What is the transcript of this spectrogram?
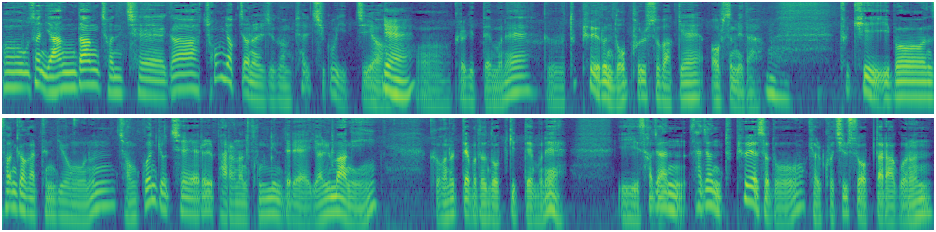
어, 우선 양당 전체가 총력전을 지금 펼치고 있지요. 예. 어, 그렇기 때문에 그 투표율은 높을 수밖에 없습니다. 음. 특히 이번 선거 같은 경우는 정권 교체를 바라는 국민들의 열망이 그 어느 때보다 높기 때문에 이 서전 사전 투표에서도 결코 질 수 없다라고는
